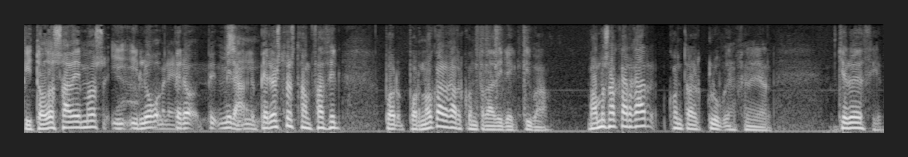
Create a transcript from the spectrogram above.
Y todos sabemos, y, luego, pero mira, pero esto es tan fácil por, por no cargar contra la directiva. Vamos a cargar contra el club en general. Quiero decir,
